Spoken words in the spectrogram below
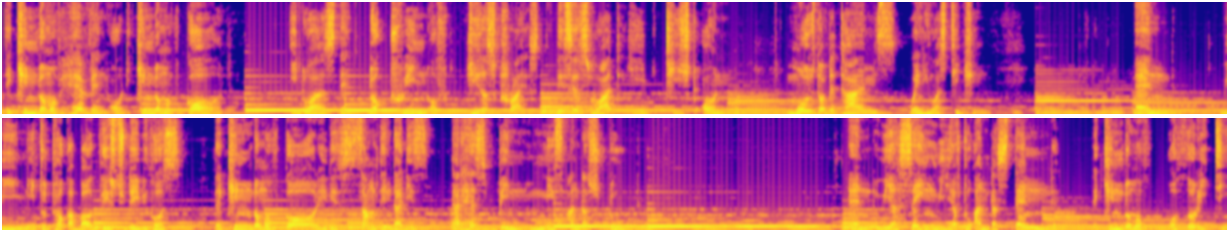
the kingdom of heaven or the kingdom of God, it was the doctrine of Jesus Christ. This is what he taught on most of the times when he was teaching. And we need to talk about this today because the kingdom of God it is something that is that has been misunderstood and we are saying we have to understand the kingdom of authority.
